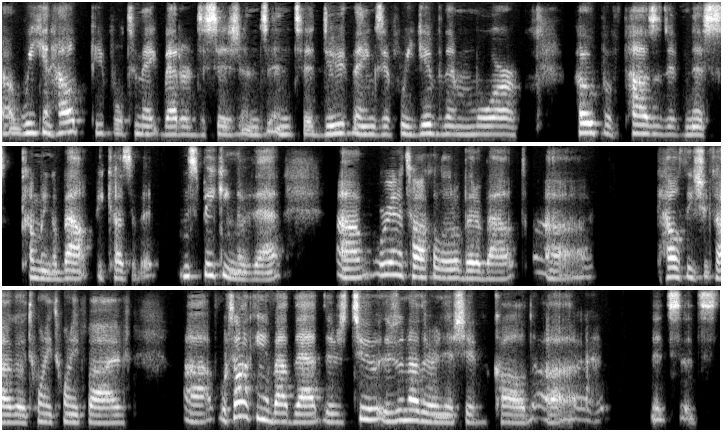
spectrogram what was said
uh, we can help people to make better decisions and to do things if we give them more hope of positiveness coming about because of it. And speaking of that, uh, we're going to talk a little bit about uh, Healthy Chicago 2025. Uh, we're talking about that. There's two. There's another initiative called uh, it's it's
